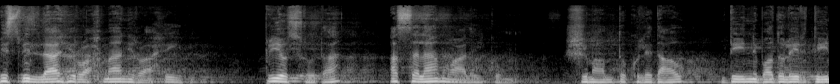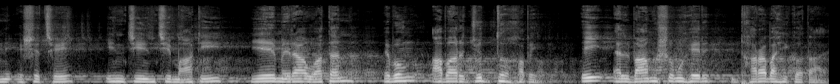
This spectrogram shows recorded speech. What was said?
বিসমিল্লাহ রহমান রাহিম। প্রিয় শ্রোতা, আসসালামু আলাইকুম। সীমান্ত খুলে দাও, দিন বদলের দিন এসেছে, ইঞ্চি ইঞ্চি মাটি ইয়ে মেরা ওয়াতান, এবং আবার যুদ্ধ হবে। এই অ্যালবামসমূহের ধারাবাহিকতায়,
